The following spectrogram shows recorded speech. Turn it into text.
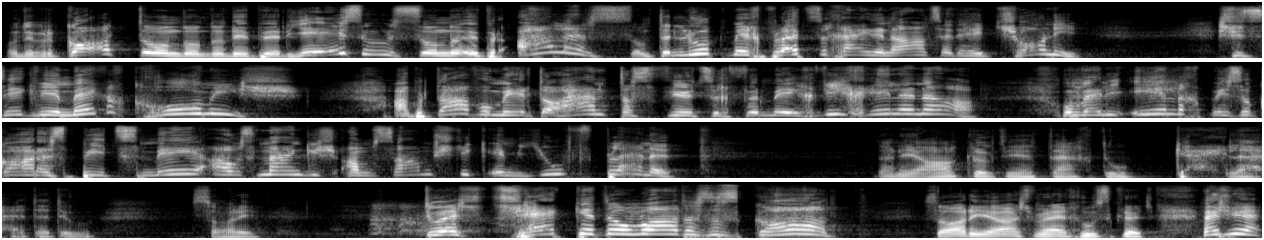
Und über Gott und, und, und über Jesus und über alles. Und dann schaut mich plötzlich einer an und sagt, hey Johnny, ist jetzt irgendwie mega komisch. Aber da, wo wir hier haben, das fühlt sich für mich wie Killen an. Und wenn ich ehrlich bin, sogar ein bisschen mehr als manchmal am Samstag im Youth Planet. Dann habe ich angeschaut und gedacht, du geile Hede, du. Sorry. Du hast gecheckt, um was dass es geht. Sorry, ja, ist mir eigentlich ausgerutscht. Weißt du,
